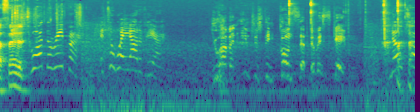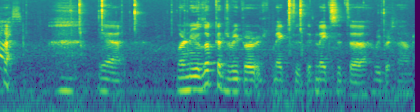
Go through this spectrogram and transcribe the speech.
Ah, funny that Toward the Reaper! It's a way out of here! You have an interesting concept of escape. No choice! Yeah. When you look at the Reaper, it makes it, it makes it uh, Reaper sound.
